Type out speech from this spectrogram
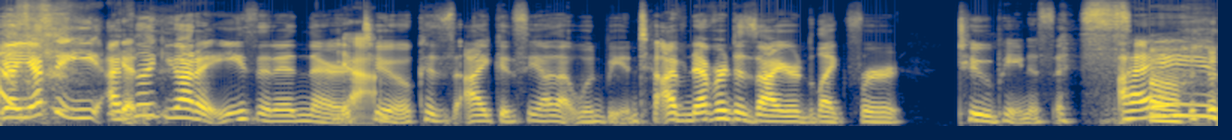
Yeah, you have to eat. I feel like you got to ease it in there Yeah. too, because I could see how that would be. Int- I've never desired like for two penises. I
